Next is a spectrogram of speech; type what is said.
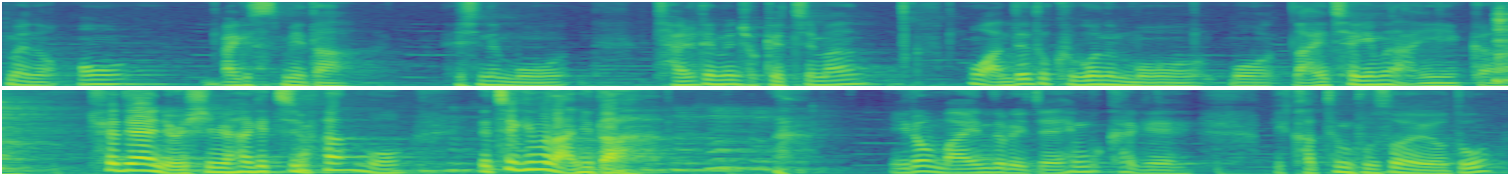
하면 어 알겠습니다. 대신에 뭐 잘 되면 좋겠지만 뭐 안 돼도 그거는 뭐 뭐 나의 책임은 아니니까. 최대한 열심히 하겠지만 뭐 내 책임은 아니다. 이런 마인드로 이제 행복하게 같은 부서여도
